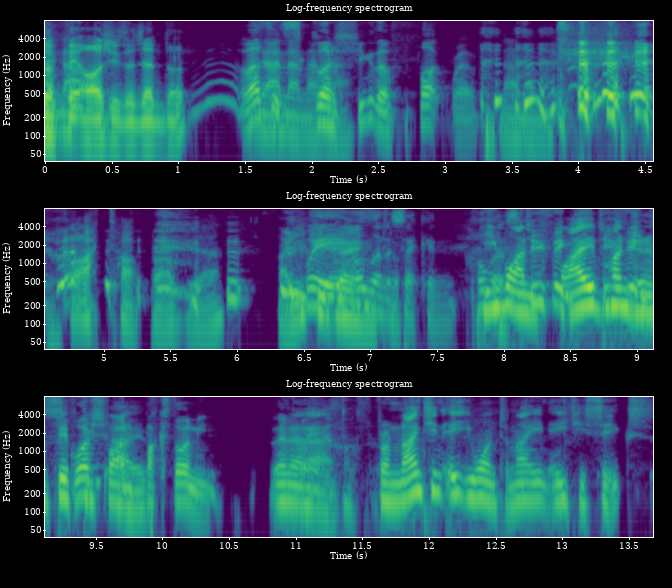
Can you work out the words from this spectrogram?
right fit now. Archie's agenda. That's Nah, a nah, nah, squash. Who the fuck, bro? Nah, nah, nah. Hot up, bro. Yeah. Alright, you keep Wait, hold on a second. Hold He on. won things, two things, squash 555. Pakistani. No, no, Wait, no. From 1981 to 1986,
